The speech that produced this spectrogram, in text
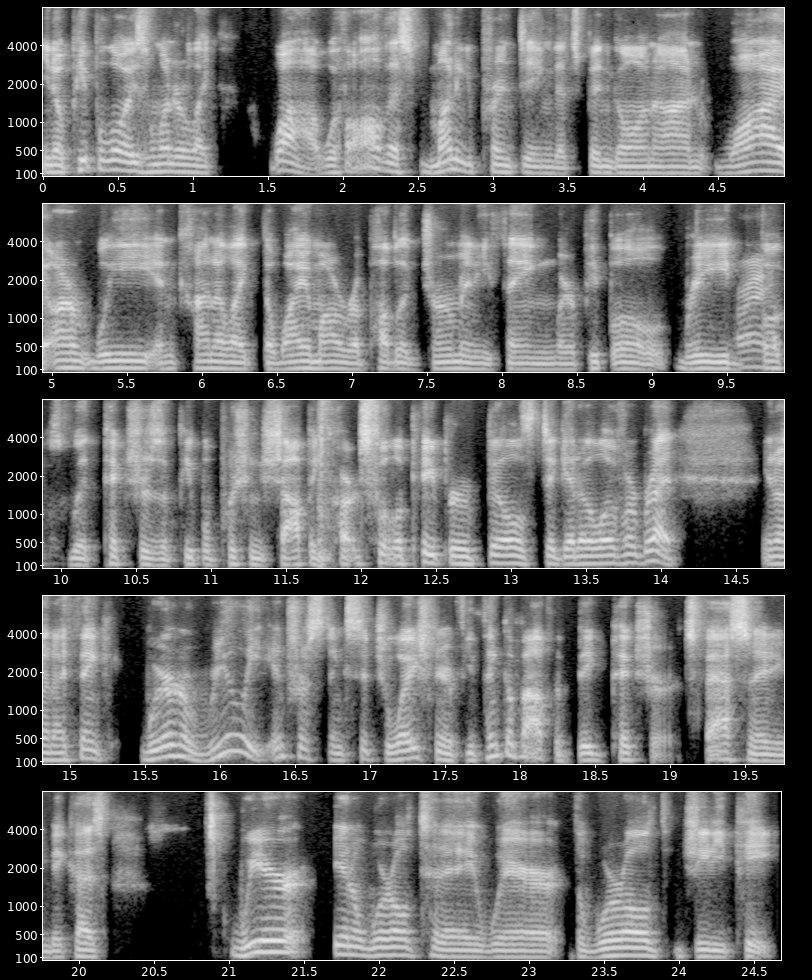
you know, people always wonder, like, wow, with all this money printing that's been going on, why aren't we in kind of like the Weimar Republic Germany thing where people read right. books with pictures of people pushing shopping carts full of paper bills to get a loaf of bread? You know, and I think we're in a really interesting situation here. If you think about the big picture, it's fascinating because we're in a world today where the world GDP,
